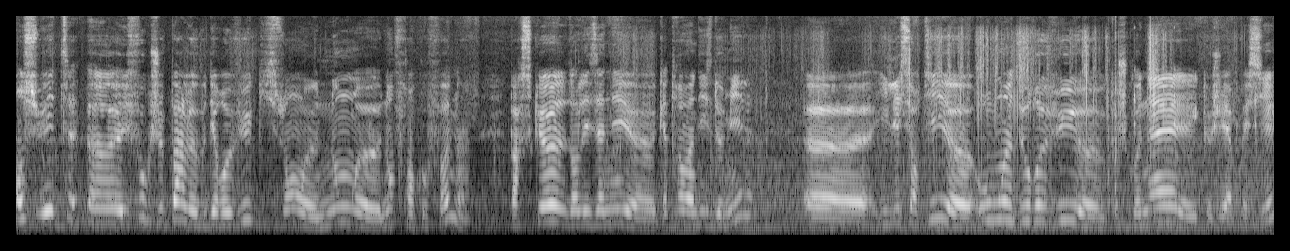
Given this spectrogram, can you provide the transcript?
ensuite, euh, il faut que je parle des revues qui sont euh, non, non francophones, parce que dans les années 90-2000, il est sorti au moins deux revues que je connais et que j'ai appréciées,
